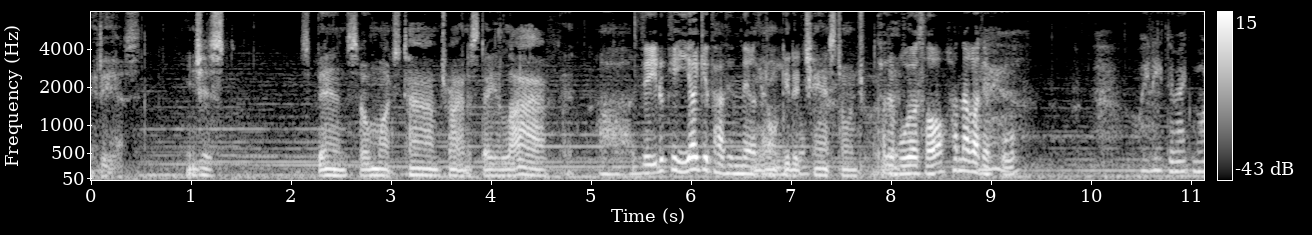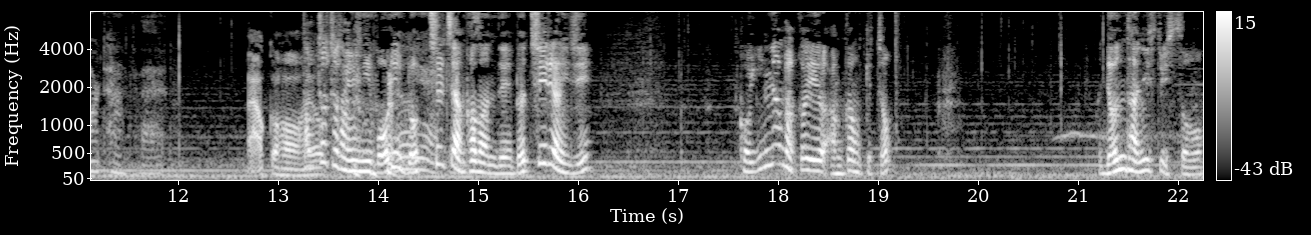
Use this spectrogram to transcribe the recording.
it is. You just spend so much time trying to stay alive that 아 이제 이렇게 이야기 다 됐네요 you don't get a 다행히 chance to enjoy 다들 life. 모여서 하나가 됐고 We need to make more time for that. Alcohol helps. 깜짝죠 당연히 머리 어, 예. 며칠째 안 감았는데 며칠이 아니지 거의 1년 가까이 안 감았겠죠? 년 단일 수도 있어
